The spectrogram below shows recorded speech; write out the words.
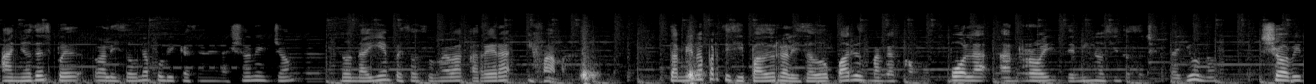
Años después realizó una publicación en la Shonen Jump donde ahí empezó su nueva carrera y fama. También ha participado y realizado varios mangas como Pola and Roy de 1981, Shobit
